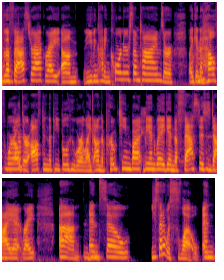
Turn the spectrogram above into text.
the fast track right um even cutting corners sometimes or like mm-hmm. in the mm-hmm. health world they're often the people who are like on the protein bandwagon the fastest mm-hmm. diet right um mm-hmm. and so you said it was slow and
